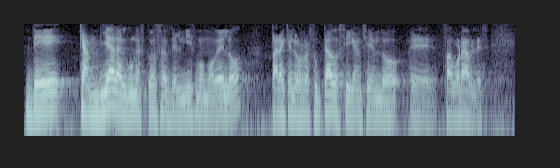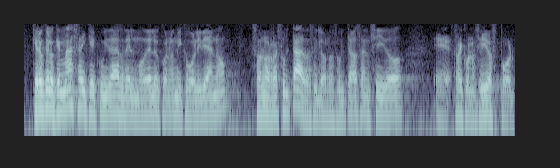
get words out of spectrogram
de cambiar algunas cosas del mismo modelo para que los resultados sigan siendo eh, favorables. Creo que lo que más hay que cuidar del modelo económico boliviano son los resultados, y los resultados han sido eh, reconocidos por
